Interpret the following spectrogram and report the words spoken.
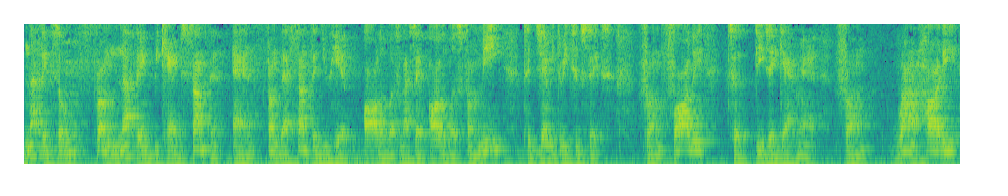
nothing. So mm-hmm. from nothing became something. And from that something, you hear all of us. And I say all of us, from me to Jimmy 326, from Farley to DJ Gatman, from Ron Hardy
